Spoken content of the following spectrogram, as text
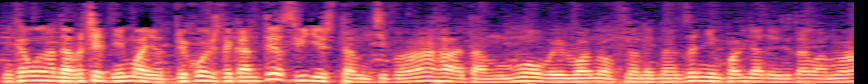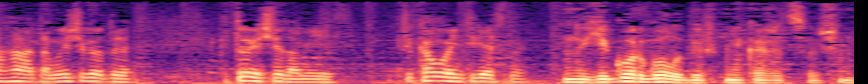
На кого надо обращать внимание? Вот приходишь на контест, видишь там, типа, ага, там Вова Иванов, надо, надо за ним поглядывать, там, ага, там еще кто-то. Кто еще там есть? Кого интересно? Ну, Егор Голубев, мне кажется, очень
